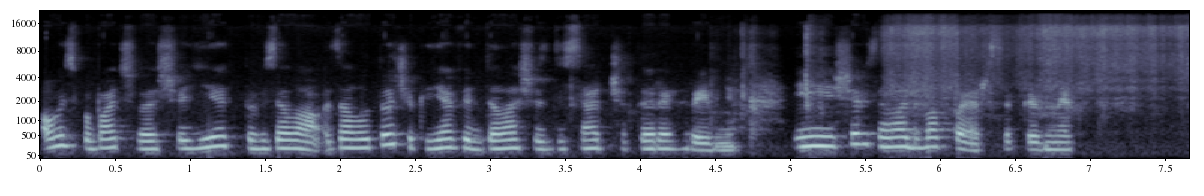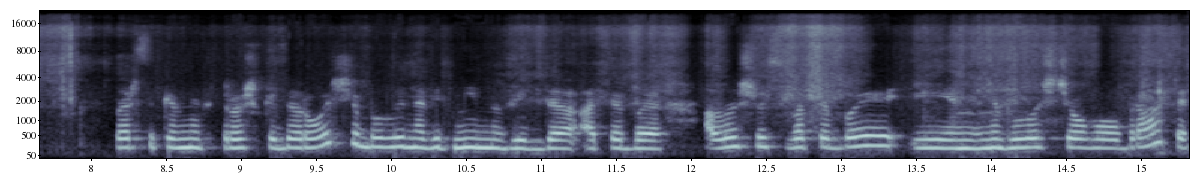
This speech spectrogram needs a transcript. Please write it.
А ось побачила, що є, то взяла за лоточок. і Я віддала 64 гривні. І ще взяла два персики в них. Персики в них трошки дорожчі були, на відміну від е, АТБ, але щось в АТБ і не було з чого обрати.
